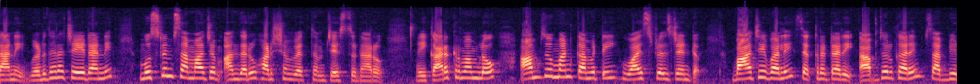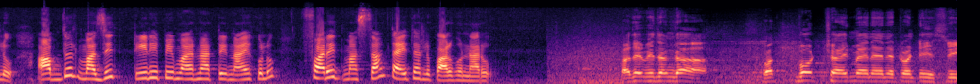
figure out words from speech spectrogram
దాన్ని విడుదల చేయడాన్ని ముస్లిం సమాజం అందరూ హర్షం వ్యక్తం చేస్తున్నారు. ఈ కార్యక్రమంలో Anjuman committee vice president Bajivali secretary Abdul Karim సభ్యులు అబ్దుల్ మజీద్ టీడీపీ మైనార్టీ నాయకులు ఫరీద్ మస్తాన్ తదితరులు పాల్గొన్నారు. అదేవిధంగా వక్ఫ్ బోర్డ్ చైర్మన్ అయినటువంటి శ్రీ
